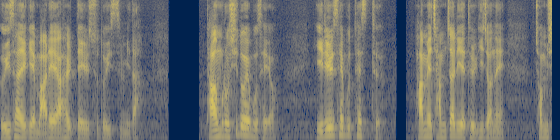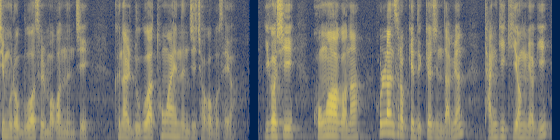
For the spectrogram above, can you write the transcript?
의사에게 말해야 할 때일 수도 있습니다. 다음으로 시도해 보세요. 일일 세부 테스트. 밤에 잠자리에 들기 전에 점심으로 무엇을 먹었는지, 그날 누구와 통화했는지 적어 보세요. 이것이 공허하거나 혼란스럽게 느껴진다면 단기 기억력이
